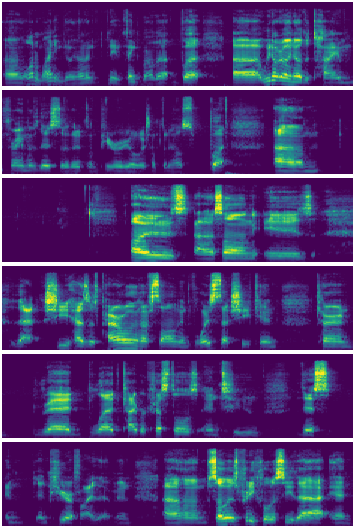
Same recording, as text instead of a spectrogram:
Um, a lot of mining going on. I didn't even think about that, but uh, we don't really know the time frame of this, whether it's imperial or something else. But um, Aau's uh, song is that she has this powerful enough song and voice that she can turn red blood kyber crystals into this and, and purify them. And um, so it was pretty cool to see that. And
